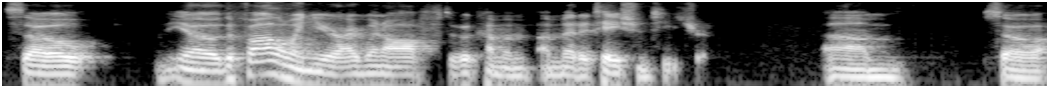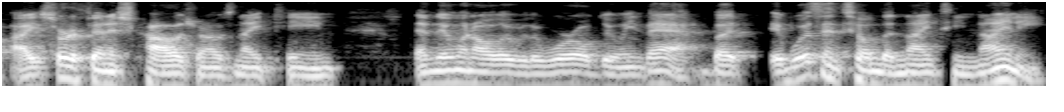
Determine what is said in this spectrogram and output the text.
so you know, the following year I went off to become a, a meditation teacher. Um, so I sort of finished college when I was 19 and then went all over the world doing that. But it wasn't until the 1990,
